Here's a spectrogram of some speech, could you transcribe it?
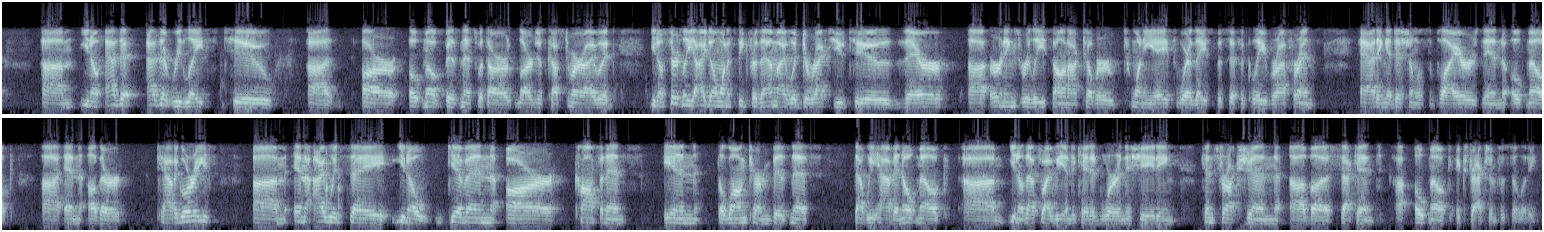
Um, you know, as it as it relates to uh, our oat milk business with our largest customer, I would, you know, certainly I don't want to speak for them. I would direct you to their uh, earnings release on October 28th, where they specifically reference adding additional suppliers in oat milk and other categories. I would say, you know, given our confidence in the long-term business that we have in oat milk. Um, you know, that's why we indicated we're initiating construction of a second oat milk extraction facility.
